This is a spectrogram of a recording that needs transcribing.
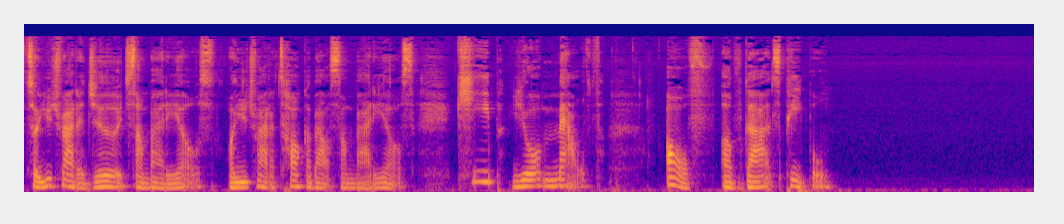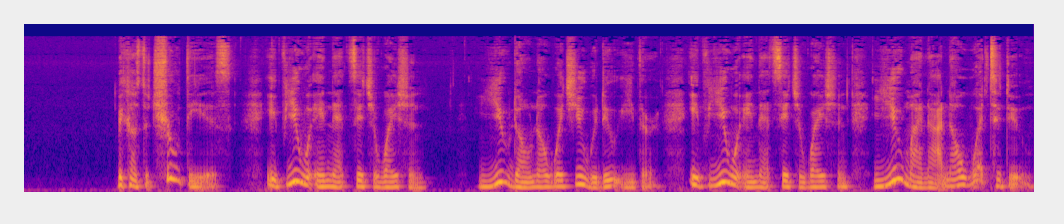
So you try to judge somebody else or you try to talk about somebody else. Keep your mouth off of God's people. Because the truth is, if you were in that situation, you don't know what you would do either. If you were in that situation, you might not know what to do.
